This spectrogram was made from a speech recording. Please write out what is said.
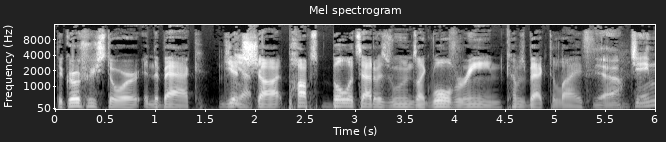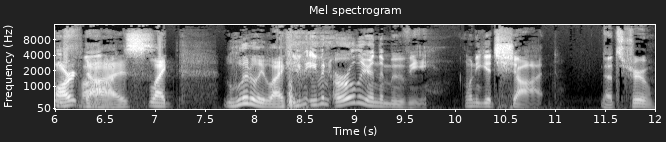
the grocery store in the back gets Yeah. shot, pops bullets out of his wounds like Wolverine, comes back to life. yeah. Jamie Art Foxx. dies. Like literally, like even, even earlier in the movie when he gets shot. That's true.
